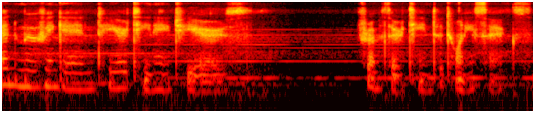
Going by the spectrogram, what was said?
And moving into your teenage years from 13 to 26.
